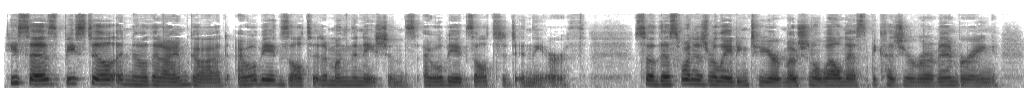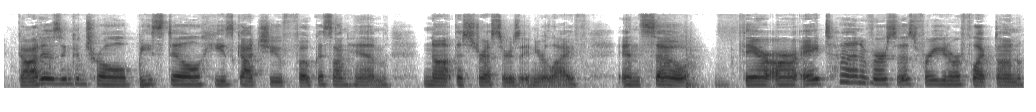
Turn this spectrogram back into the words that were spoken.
He says, Be still and know that I am God. I will be exalted among the nations, I will be exalted in the earth. So, this one is relating to your emotional wellness because you're remembering God is in control. Be still. He's got you. Focus on Him, not the stressors in your life. And so, there are a ton of verses for you to reflect on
